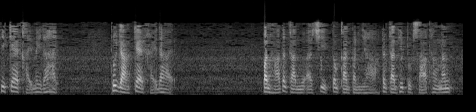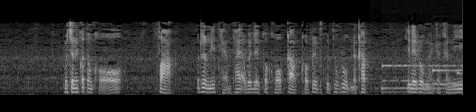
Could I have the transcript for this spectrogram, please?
ที่แก้ไขไม่ได้ ทุกอย่างแก้ไขได้ ปัญหาต้องการมืออาชีพต้องการปัญญา ต้องการที่ปรึกษาทางนั้น เพราะฉะนั้นก็ต้องขอฝากเรื่องนี้แถมท้ายเอาไว้ด้วยก็ขอกราบขอบพระคุณทุกรูปนะครับ ที่ได้ร่วมงานกับคันนี้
